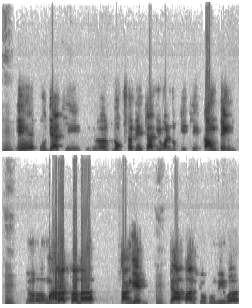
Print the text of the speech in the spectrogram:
हं, उद्याची लोकसभेच्या निवडणुकीची काउंटिंग महाराष्ट्राला सांगेल. त्या पार्श्वभूमीवर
